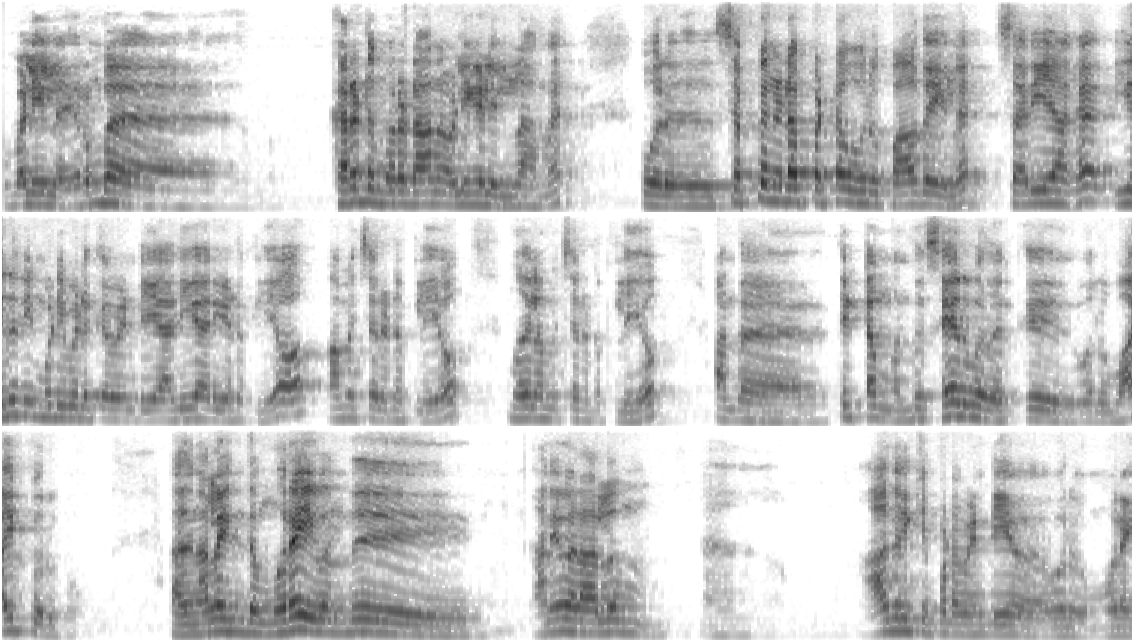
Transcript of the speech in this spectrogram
வழியில் ரொம்ப கரடு முரடான வழிகள் இல்லாமல் ஒரு செப்பனிடப்பட்ட ஒரு பாதையில் சரியாக இறுதி முடிவெடுக்க வேண்டிய அதிகாரி இடத்துலையோ அமைச்சர் இடத்துலையோ முதலமைச்சர் இடத்துலையோ அந்த திட்டம் வந்து சேருவதற்கு ஒரு வாய்ப்பு இருக்கும். அதனால இந்த முறை வந்து அனைவராலும் ஆதரிக்கப்பட வேண்டிய ஒரு முறை.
